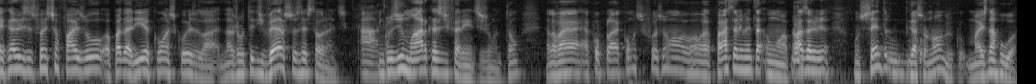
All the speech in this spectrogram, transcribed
é, a Galeria Pães só faz o- a padaria com as coisas lá. Nós vamos ter diversos restaurantes. Ah, tá. Inclusive marcas diferentes junto. Então, ela vai acoplar como se fosse uma, uma praça de alimentação, uma praça um centro gastronômico, mas na rua,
